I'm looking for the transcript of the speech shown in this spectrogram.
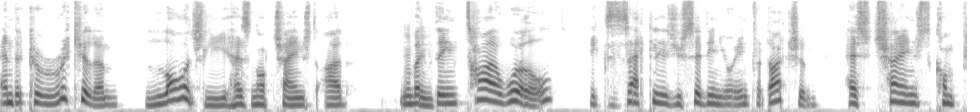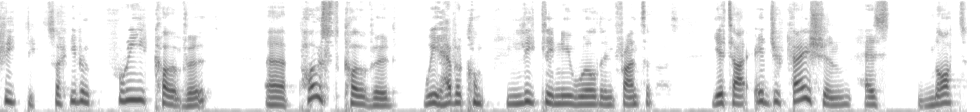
And the curriculum largely has not changed either. Mm-hmm. But the entire world, exactly as you said in your introduction, has changed completely. So even pre COVID, uh, post COVID, we have a completely new world in front of us. Yet our education has not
